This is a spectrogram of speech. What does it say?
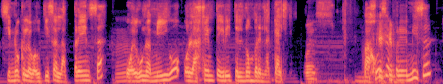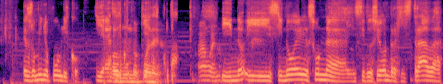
sino que lo bautiza la prensa Mm. o algún amigo o la gente grita el nombre en la calle? Pues. Bajo Es esa que- premisa es dominio público y Todo el mundo puede. Ah, bueno. Y, no, y si no eres una institución registrada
